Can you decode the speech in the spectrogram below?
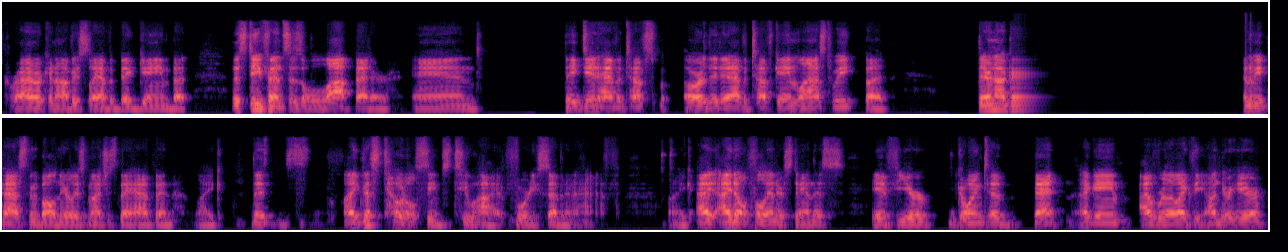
Crowder can obviously have a big game, but this defense is a lot better. And they did have a tough or they did have a tough game last week, but they're not going to be passing the ball nearly as much as they have been. Like this, like this total seems too high at 47 and a half. Like I, I don't fully understand this. If you're going to bet a game, I really like the under here.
